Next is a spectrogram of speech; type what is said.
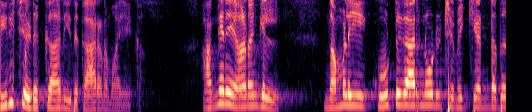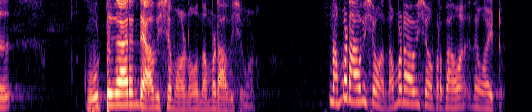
തിരിച്ചെടുക്കാൻ ഇത് കാരണമായേക്കാം. അങ്ങനെയാണെങ്കിൽ നമ്മൾ ഈ കൂട്ടുകാരനോട് ക്ഷമിക്കേണ്ടത് കൂട്ടുകാരന്റെ ആവശ്യമാണോ നമ്മുടെ ആവശ്യമാണോ? നമ്മുടെ ആവശ്യമാണ് നമ്മുടെ ആവശ്യമാണ് പ്രധാനമായിട്ടും.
